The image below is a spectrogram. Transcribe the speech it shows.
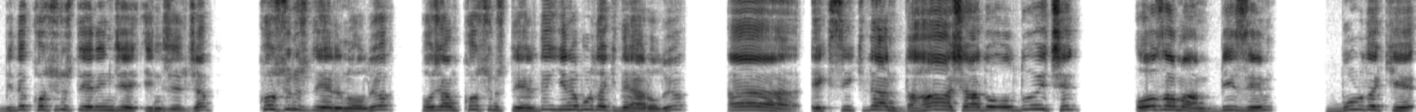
bir de kosinüs değeri ince, inceleyeceğim. Kosinüs değeri ne oluyor? Hocam kosinüs değeri de yine buradaki değer oluyor. Ha, eksi 2'den daha aşağıda olduğu için o zaman bizim buradaki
